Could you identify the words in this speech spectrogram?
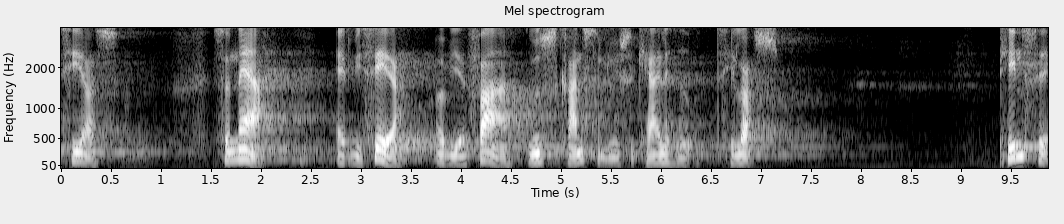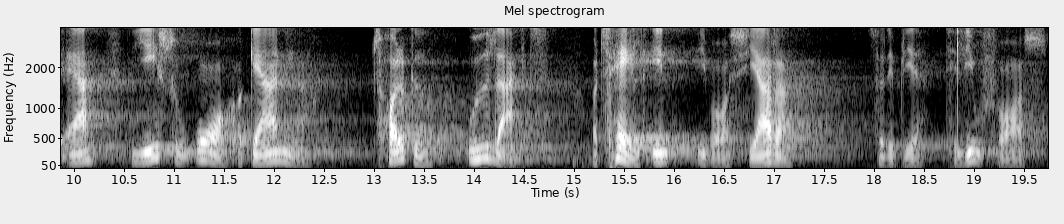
til os. Så nær, at vi ser og vi erfarer Guds grænseløse kærlighed til os. Pinse er Jesu ord og gerninger, tolket, udlagt og talt ind i vores hjerter, så det bliver til liv for os.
